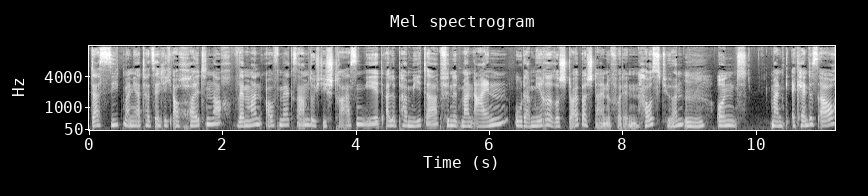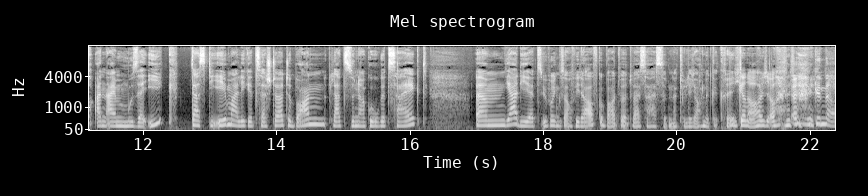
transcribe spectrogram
das sieht man ja tatsächlich auch heute noch, wenn man aufmerksam durch die Straßen geht. Alle paar Meter findet man einen oder mehrere Stolpersteine vor den Haustüren. Mhm. Und man erkennt es auch an einem Mosaik, das die ehemalige zerstörte Bornplatz-Synagoge zeigt ähm, ja, die jetzt übrigens auch wieder aufgebaut wird, weißt du, hast du natürlich auch mitgekriegt. Genau, habe ich auch mitgekriegt. genau.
